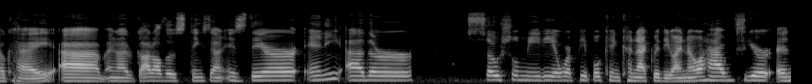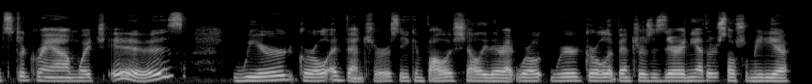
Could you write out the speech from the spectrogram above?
Okay, um, and I've got all those things down. Is there any other social media where people can connect with you? I know I have your Instagram, which is Weird Girl Adventures. So you can follow Shelly there at Weird Girl Adventures. Is there any other social media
